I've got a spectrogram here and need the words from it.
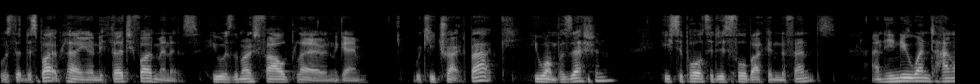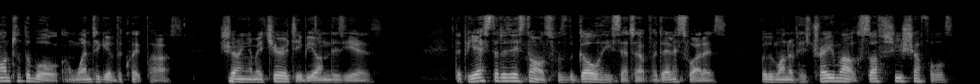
was that despite playing only 35 minutes, he was the most fouled player in the game. Ricky tracked back, he won possession, he supported his fullback in defence, and he knew when to hang on to the ball and when to give the quick pass, showing a maturity beyond his years. The pièce de résistance was the goal he set up for Denis Suarez, with one of his trademark soft shoe shuffles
